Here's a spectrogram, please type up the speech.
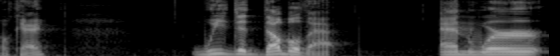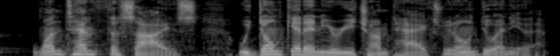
Okay, we did double that, and we're one tenth the size. We don't get any reach on tags. We don't do any of that.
